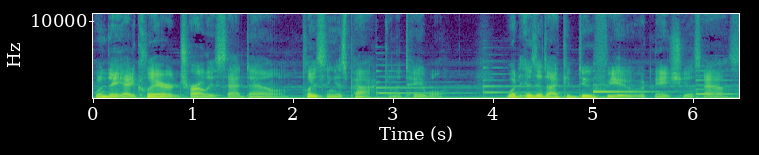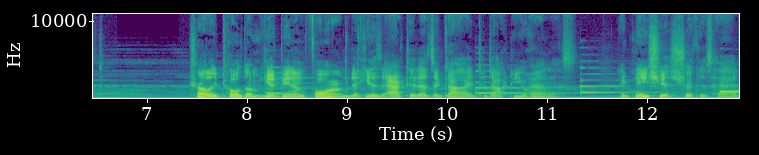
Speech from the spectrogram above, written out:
When they had cleared, Charlie sat down, placing his pack on the table. What is it I could do for you? Ignatius asked. Charlie told him he had been informed that he has acted as a guide to Dr. Johannes. Ignatius shook his head,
